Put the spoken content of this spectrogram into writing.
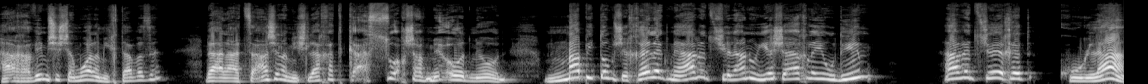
הערבים ששמעו על המכתב הזה ועל ההצעה של המשלחת כעסו עכשיו מאוד מאוד. מה פתאום שחלק מהארץ שלנו יהיה שייך ליהודים? הארץ שייכת כולה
